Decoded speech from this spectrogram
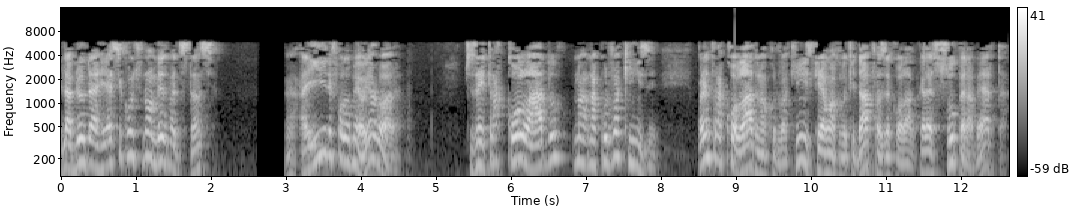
Ele abriu o DRS e continuou a mesma distância. Aí ele falou: Meu, e agora? Precisa entrar colado na, na curva 15. para entrar colado na curva 15, que é uma curva que dá para fazer colado, porque ela é super aberta,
